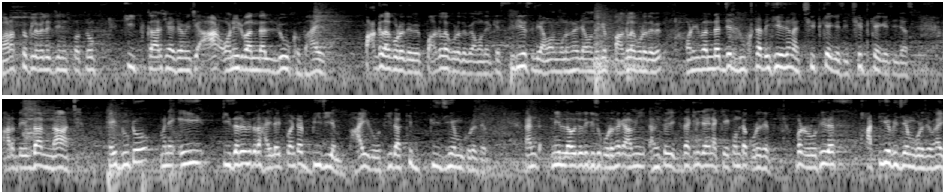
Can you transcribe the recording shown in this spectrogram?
মারাত্মক লেভেলের জিনিসপত্র, চিৎকার চেঁচামেচি, আর অনির্বান্দার লুক ভাই। পাগলা করে দেবে, পাগলা করে দেবে আমাদেরকে। সিরিয়াসলি আমার মনে হয় যে আমাদেরকে পাগলা করে দেবে। অনির্বাণদার যে লুকটা দেখিয়েছে না, ছিটকে গেছি ছিটকে গেছি জাস্ট আর দেবদার নাচ, এই দুটো মানে এই টিজারের ভিতরে হাইলাইট পয়েন্ট আর বিজিএম ভাই, রথিদা কি বিজিএম করেছে। অ্যান্ড নীলদাও যদি কিছু করে থাকে, আমি আমি তো এক্স্যাক্টলি জানি না কে কোনটা করেছে বাট রথিদা ফাটিয়ে বিজিএম করেছে ভাই।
